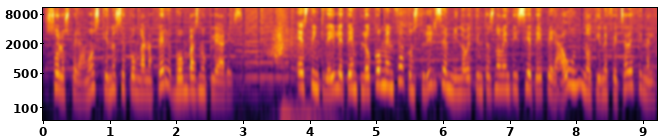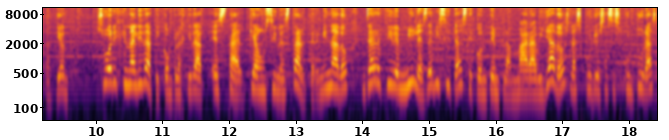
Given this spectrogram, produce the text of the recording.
solo esperamos que no se pongan a hacer bombas nucleares. Este increíble templo comenzó a construirse en 1997, pero aún no tiene fecha de finalización. Su originalidad y complejidad es tal que aun sin estar terminado, ya recibe miles de visitas que contemplan maravillados las curiosas esculturas,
